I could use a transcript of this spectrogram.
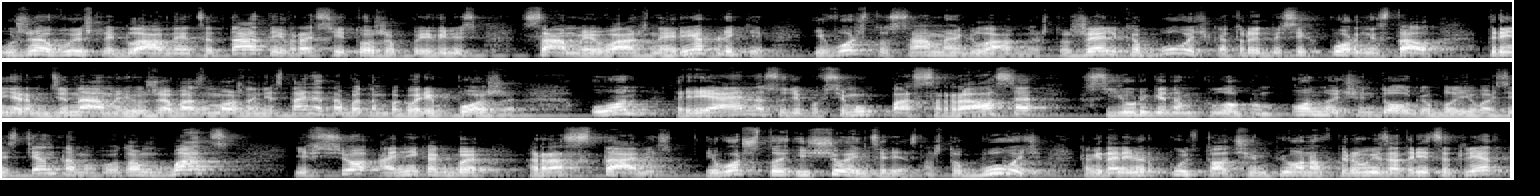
уже вышли главные цитаты, и в России тоже появились самые важные реплики, и вот что самое главное, что Желька Бувач, который до сих пор не стал тренером Динамо и уже, возможно, не станет, об этом поговорим позже, он реально, судя по всему, посрался с Юргеном Клопом. Он очень долго был его ассистентом, и потом бац, и все, они как бы расстались. И вот что еще интересно, что Бувач, когда Ливерпуль стал чемпионом впервые за 30 лет,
